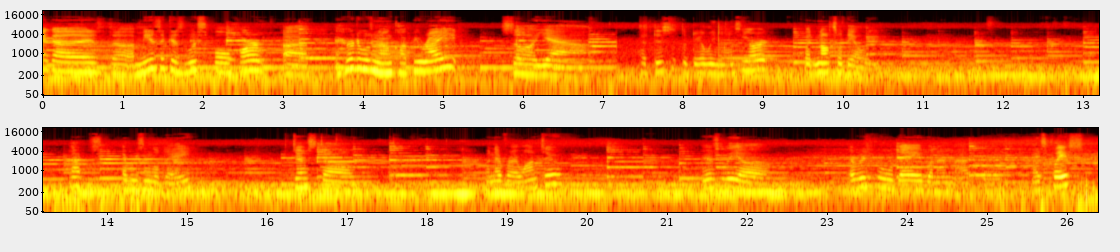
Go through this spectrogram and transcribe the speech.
Hi guys, the music is Wistful Harp. Uh, I heard it was non-copyright, so uh, yeah. But this is the daily Messi art, but not so daily. Not every single day. Just uh, whenever I want to. Usually uh, every single day when I'm at the nice place.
